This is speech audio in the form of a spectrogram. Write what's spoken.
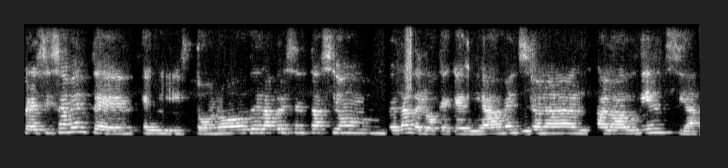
precisamente el tono de la presentación, ¿verdad? De lo que quería mencionar a la audiencia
